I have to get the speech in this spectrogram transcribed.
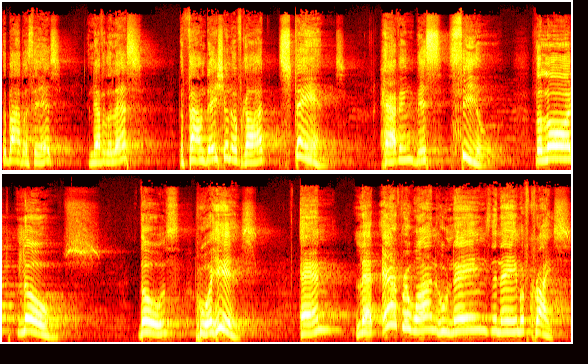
the Bible says, Nevertheless, the foundation of God stands, having this seal. The Lord knows those who are his. And let everyone who names the name of Christ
